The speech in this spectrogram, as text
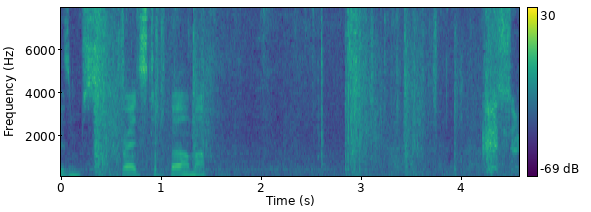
Syndicalism spreads to Burma. Yes, sir.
